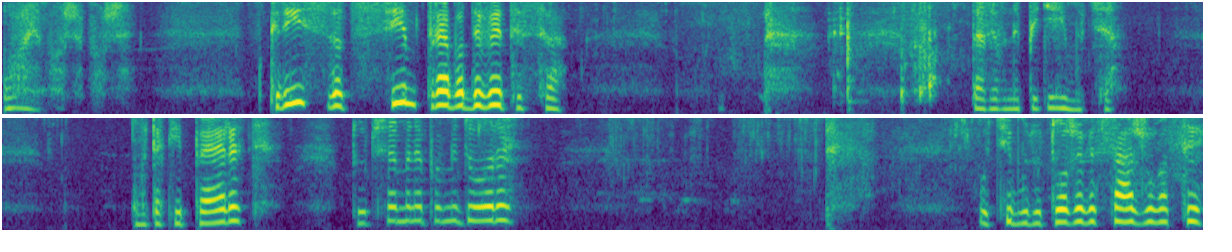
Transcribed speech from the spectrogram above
Ой, боже, боже. Скрізь за всім треба дивитися. Далі вони підіймуться. Отакий перець. Тут ще в мене помідори. Оці буду теж висаджувати.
